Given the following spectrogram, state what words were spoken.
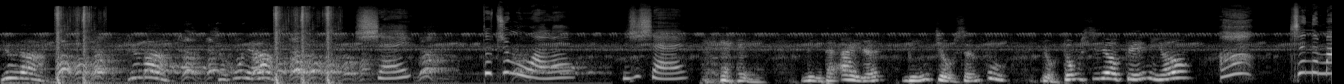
Yuna，Yuna，小姑娘。谁？都这么晚了，你是谁？嘿嘿，你的爱人米酒神父有东西要给你哦。啊，真的吗？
